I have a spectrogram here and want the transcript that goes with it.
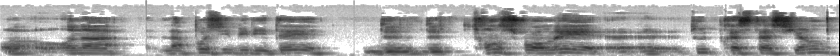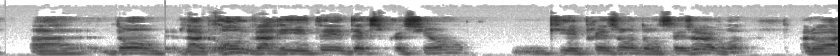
on a la possibilité de, transformer euh, toute prestation euh, dans la grande variété d'expressions qui est présente dans ses œuvres. Alors,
